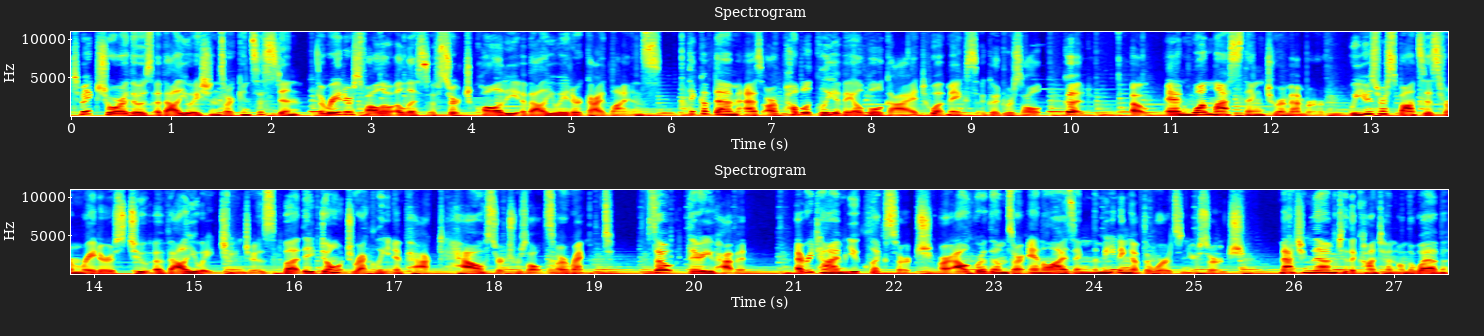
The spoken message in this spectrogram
To make sure those evaluations are consistent, the raters follow a list of search quality evaluator guidelines. Think of them as our publicly available guide to what makes a good result good. Oh, and one last thing to remember. We use responses from raters to evaluate changes, but they don't directly impact how search results are ranked. So there you have it. Every time you click search, our algorithms are analyzing the meaning of the words in your search, matching them to the content on the web,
